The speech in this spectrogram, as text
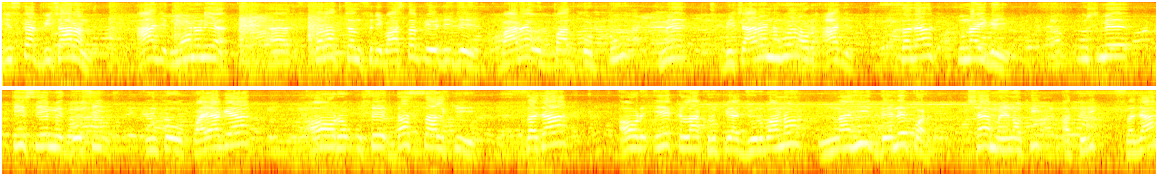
जिसका विचारण आज माननीय शरद चंद्र श्रीवास्तव ए डी जे बारह उत्पाद कोर्ट टू में विचारण हुआ और आज सजा सुनाई गई। उसमें तीस ए में दोषी उनको पाया गया और उसे 10 साल की सजा और एक लाख रुपया जुर्माना नहीं देने पर छः महीनों की अतिरिक्त सजा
